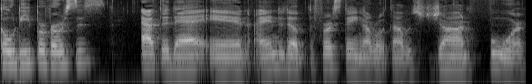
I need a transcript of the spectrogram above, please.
go deeper verses after that, and I ended up the first thing I wrote down was John 4,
